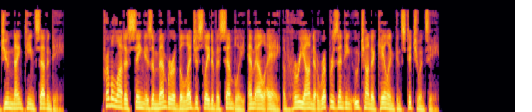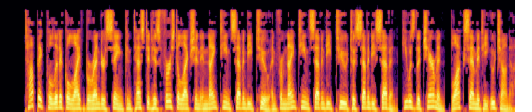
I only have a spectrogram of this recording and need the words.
June 1970. Premalata Singh is a member of the Legislative Assembly of Haryana representing Uchana Kalan constituency. Topic political life Birender Singh contested his first election in 1972 and from 1972 to 77, he was the chairman, Bloc Samiti Uchana.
